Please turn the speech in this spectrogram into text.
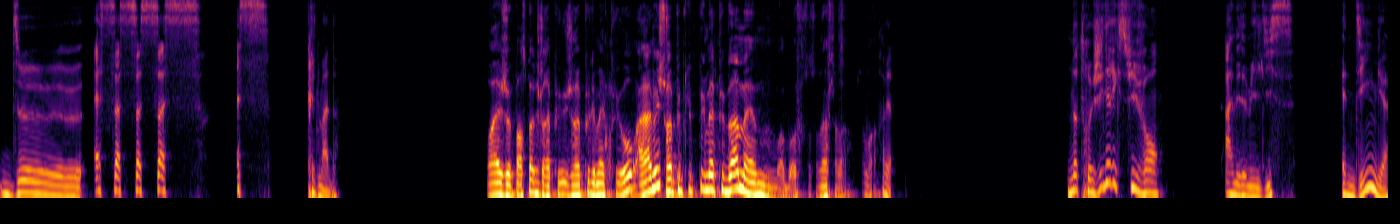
de SSSS S. Friedman. Ouais, je pense pas que j'aurais pu, j'aurais pu le mettre plus haut. À la limite, j'aurais pu, pu le mettre plus bas, mais ouais, bon, 69, ça va. Ça va. Notre générique suivant, année 2010, Ending.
